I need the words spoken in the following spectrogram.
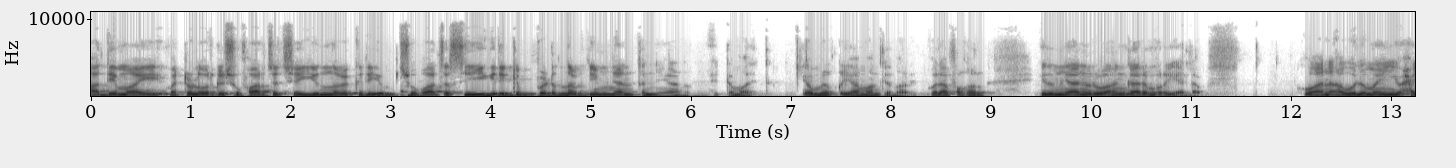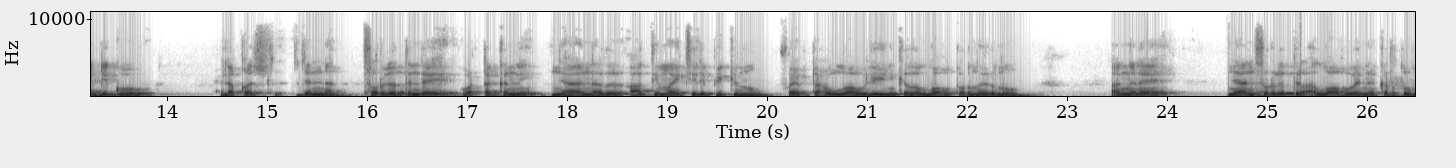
ആദ്യമായി മറ്റുള്ളവർക്ക് ശുപാർശ ചെയ്യുന്ന വ്യക്തിയും ശുപാർശ സ്വീകരിക്കപ്പെടുന്ന വ്യക്തിയും ഞാൻ തന്നെയാണ് ഏറ്റവും ആദ്യത്തെ. യോമുൽ ഖിയാമാന്ത്യ വലാ ഫഖർ ഇതും ഞാനൊരു അഹങ്കാരം പറയല്ല വാന അവലുമായി യുഹജിക്കു ജന്ന. സ്വർഗത്തിന്റെ വട്ടക്കണ്ണി ഞാൻ അത് ആദ്യമായി ചലിപ്പിക്കുന്നു. ഫെഫ്തഹുല്ലാഹുലി എനിക്കത് അള്ളാഹു തുറന്നു തരുന്നു. അങ്ങനെ ഞാൻ സ്വർഗത്തിൽ അള്ളാഹുവിനെ കടത്തും.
